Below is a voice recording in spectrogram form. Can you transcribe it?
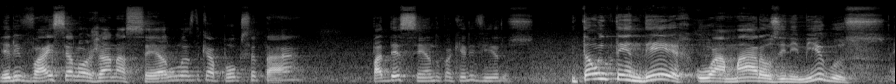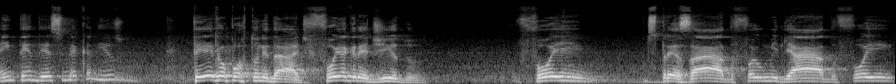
Ele vai se alojar nas células, daqui a pouco você está padecendo com aquele vírus. Então, entender o amar aos inimigos é entender esse mecanismo. Teve oportunidade, foi agredido, foi desprezado, foi humilhado, foi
